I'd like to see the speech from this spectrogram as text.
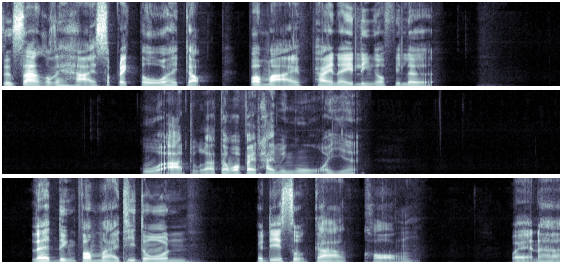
ซึ่งสร้างความเสียหายสเปกโตให้กับเป้าหมายภายใน Ring of Miller กูอ่านถูกแล้ว แต่ว่าไปไทยไม่งูไอ้เหี้ยและดึงเป้าหมายที่โดนไปที่ศูนย์กลางของแหวนนะฮะ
